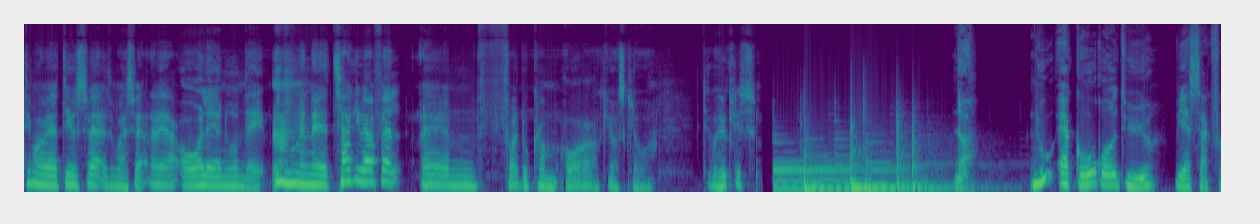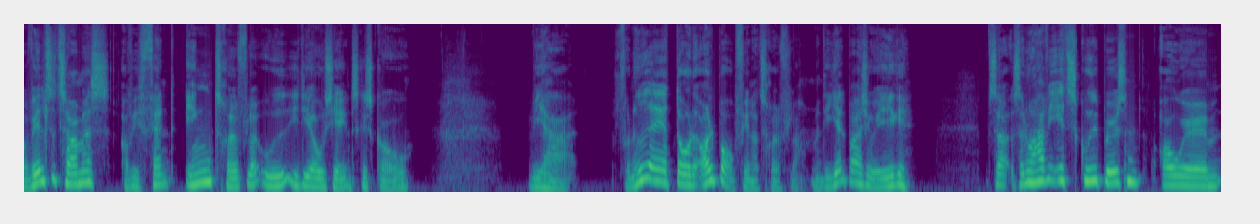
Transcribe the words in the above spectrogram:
Det må være, det er jo svært, det må være svært at være overlærer nu om dagen. Men øh, tak i hvert fald, øh, for at du kom over og gjorde os klogere. det var hyggeligt. Nå, nu er gode råd dyre. Vi har sagt farvel til Thomas, og vi fandt ingen trøfler ude i de oceanske skove. Vi har fundet ud af, at Dorte Aalborg finder trøfler, men det hjælper os jo ikke. Så, så nu har vi et skud i bøssen, og, øh,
